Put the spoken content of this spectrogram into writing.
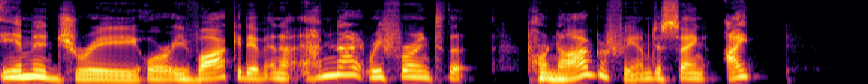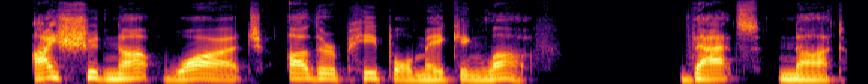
imagery or evocative, and I, I'm not referring to the pornography. I'm just saying I, I should not watch other people making love. That's not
